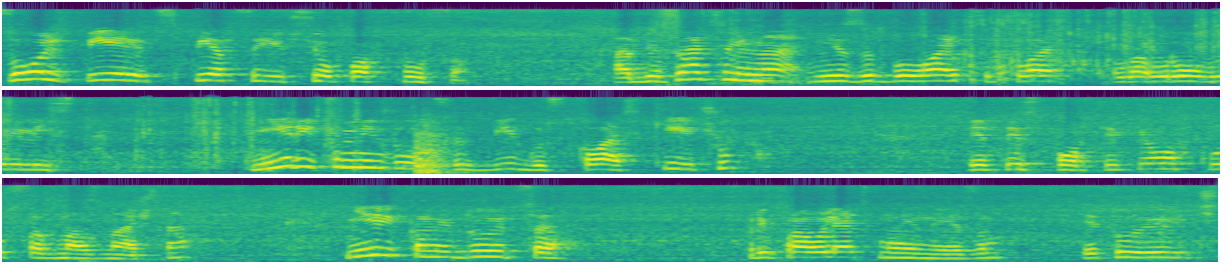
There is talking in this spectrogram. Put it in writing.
Соль, перец, специи, все по вкусу. Обязательно не забывайте класть лавровый лист. Не рекомендуется в бигус класть кетчуп, это испортит его вкус однозначно. Не рекомендуется приправлять майонезом. Это увеличит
